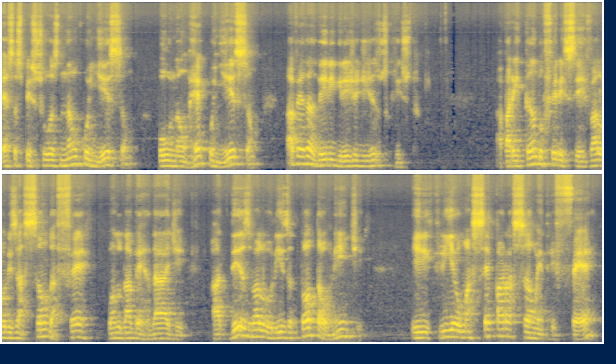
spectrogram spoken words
essas pessoas não conheçam ou não reconheçam a verdadeira igreja de Jesus Cristo. Aparentando oferecer valorização da fé, quando na verdade a desvaloriza totalmente, ele cria uma separação entre fé,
